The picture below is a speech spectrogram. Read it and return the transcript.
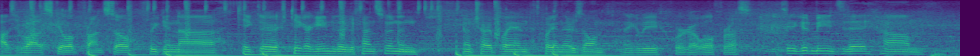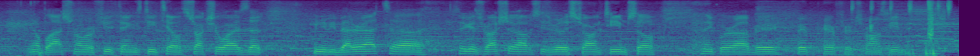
obviously a lot of skill up front. So if we can uh, take their take our game to their defensemen and you know try playing play in their zone, I think it'll be work out well for us. It's been a good meeting today. Um, you know, blasting over a few things, detail, structure-wise, that we need to be better at. Uh, against Russia, obviously, is a really strong team. So I think we're uh, very very prepared for tomorrow's game.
